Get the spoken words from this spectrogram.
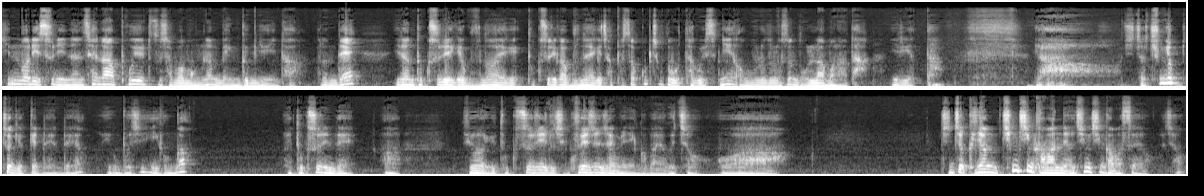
흰머리 수리는 새나 포유류도 잡아먹는 맹금류이다. 그런데 이런 독수리에게 문어에게 독수리가 문어에게 잡혀서 꼼짝도 못하고 있으니 어물로들어서 놀라만하다. 일이었다. 야, 진짜 충격적이었겠는데요. 이건 뭐지? 이건가? 독수리인데, 아, 제가 이게 독수리를 지금 구해준 장면인가 봐요. 그쵸? 와. 진짜 그냥 칭칭 감았네요. 칭칭 감았어요. 그죠?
